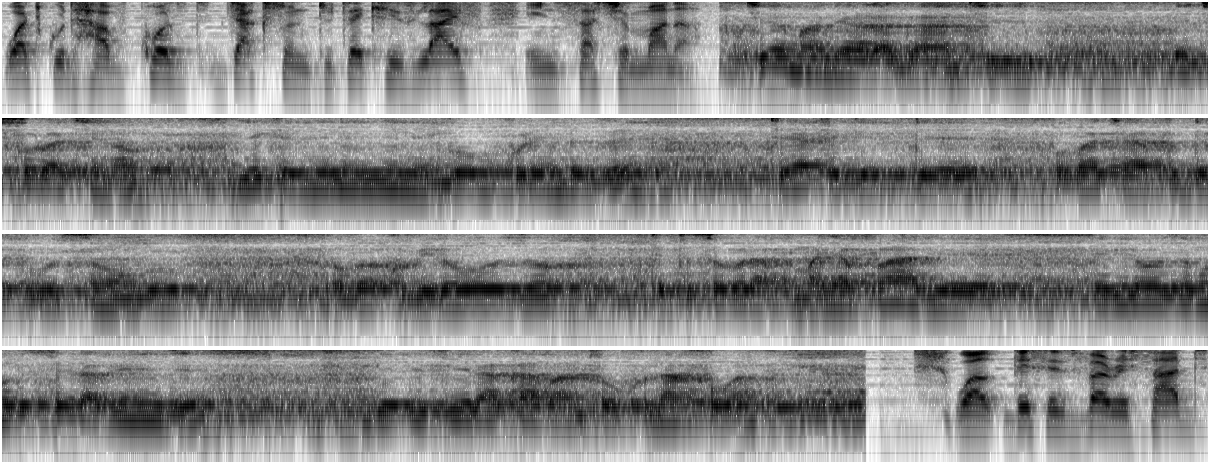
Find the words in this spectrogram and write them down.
what could have caused Jackson to take his life in such a manner. chairman Well, this is very sad.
